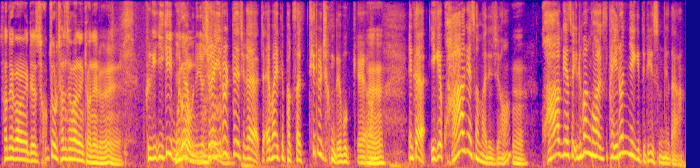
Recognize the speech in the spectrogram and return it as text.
사대강에 대해서 적극적으로 찬성하는 견해를 그게 이게 뭐냐면요. 제가 이럴 때 제가 MIT 박사 티를 좀 내볼게요. 네. 그러니까 이게 과학에서 말이죠. 네. 과학에서 일반 과학에서 다 이런 얘기들이 있습니다.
